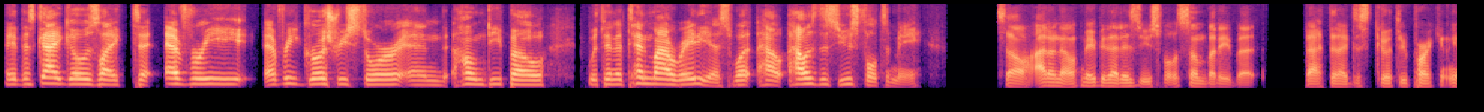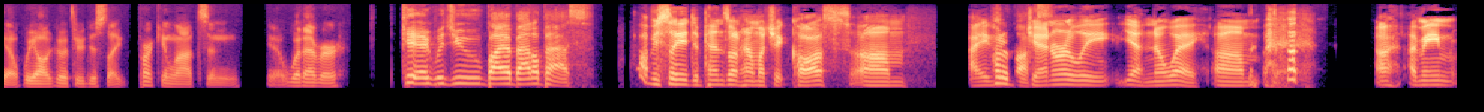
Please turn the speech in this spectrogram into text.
hey, this guy goes like to every every grocery store and Home Depot within a 10 mile radius. What how how is this useful to me? So I don't know. Maybe that is useful to somebody, but fact that I just go through parking, you know, we all go through just like parking lots and you know whatever. Okay, would you buy a battle pass? Obviously, it depends on how much it costs. Um, I generally, yeah, no way. Um, uh, I mean,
